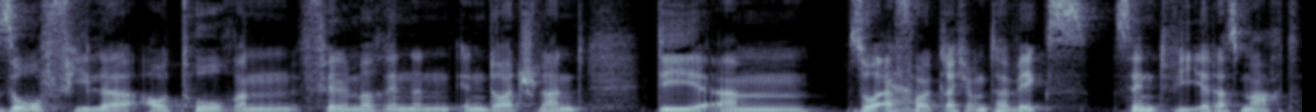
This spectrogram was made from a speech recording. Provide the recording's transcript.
so viele Autoren, Filmerinnen in Deutschland, die ähm, so erfolgreich unterwegs sind, wie ihr das macht.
